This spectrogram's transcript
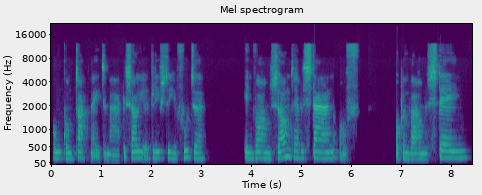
om contact mee te maken? Zou je het liefste je voeten in warm zand hebben staan of op een warme steen?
